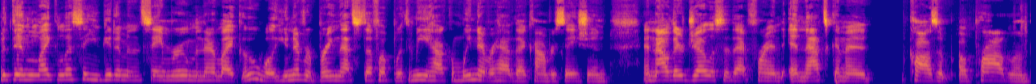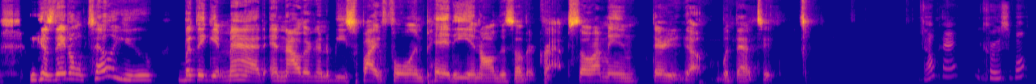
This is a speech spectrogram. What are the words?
But then, like, let's say you get them in the same room and they're like, oh, well, you never bring that stuff up with me. How come we never have that conversation? And now they're jealous of that friend, and that's going to cause a, a problem because they don't tell you, but they get mad, and now they're going to be spiteful and petty and all this other crap. So, I mean, there you go with that, too. Okay, Crucible.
